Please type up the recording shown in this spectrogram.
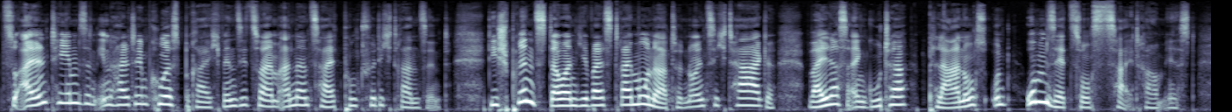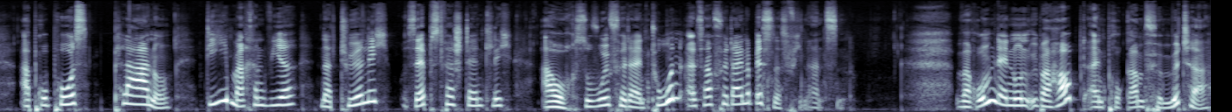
Zu allen Themen sind Inhalte im Kursbereich, wenn sie zu einem anderen Zeitpunkt für dich dran sind. Die Sprints dauern jeweils drei Monate, 90 Tage, weil das ein guter Planungs- und Umsetzungszeitraum ist. Apropos Planung die machen wir natürlich, selbstverständlich auch, sowohl für dein Tun als auch für deine Businessfinanzen. Warum denn nun überhaupt ein Programm für Mütter?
